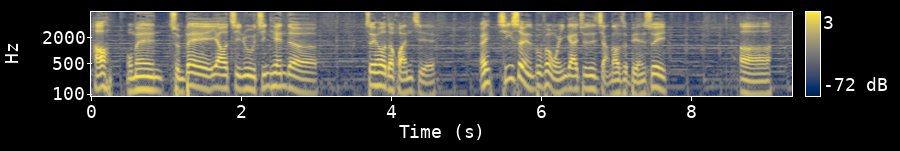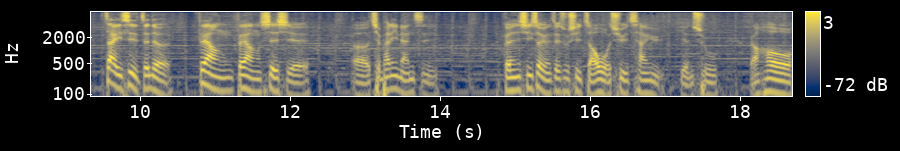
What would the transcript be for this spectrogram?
好，我们准备要进入今天的最后的环节。哎，新社员的部分我应该就是讲到这边，所以呃，再一次真的非常非常谢谢呃前排力男子跟新社员这出戏找我去参与演出，然后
